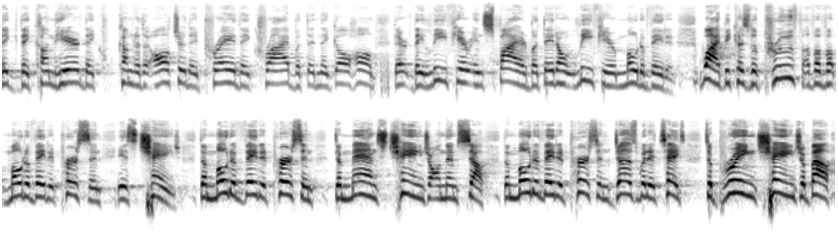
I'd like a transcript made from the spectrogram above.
They, they come here, they come to the altar, they pray, they cry, but then they go home. They're, they leave here inspired, but they don't leave here motivated. Why? Because the proof of a motivated person is change. The motivated person demands change on themselves. The motivated person does what it takes to bring change about,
